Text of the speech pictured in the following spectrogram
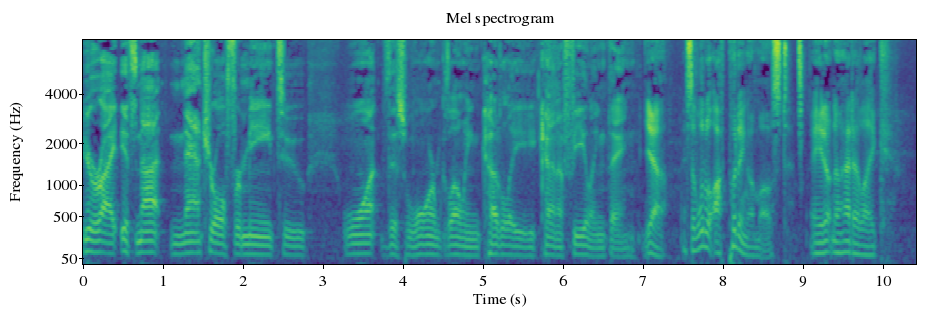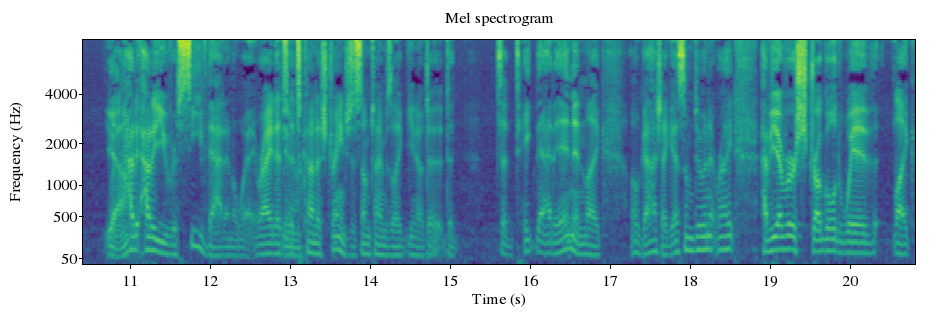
you're right. It's not natural for me to want this warm, glowing, cuddly kind of feeling thing. yeah, it's a little off-putting almost, and you don't know how to like. Yeah. How do, how do you receive that in a way, right? It's Yeah. it's kind of strange to sometimes like you know to, to to take that in and like oh gosh, I guess I'm doing it right. Have you ever struggled with like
